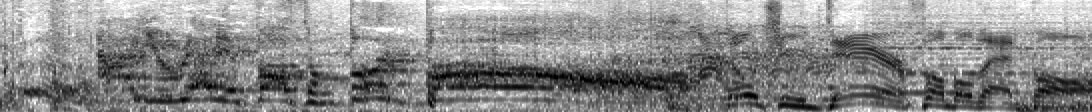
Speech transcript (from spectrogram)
Are you ready for some football? Don't you dare fumble that ball.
